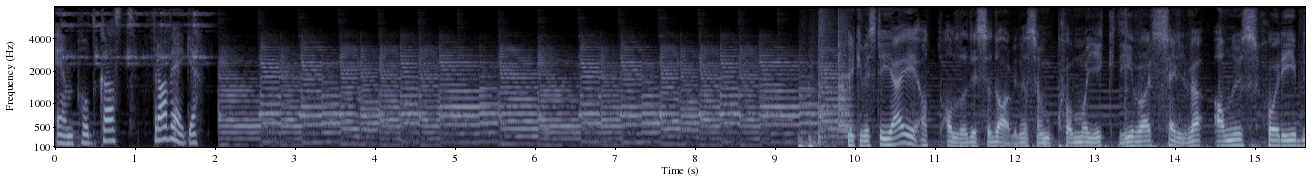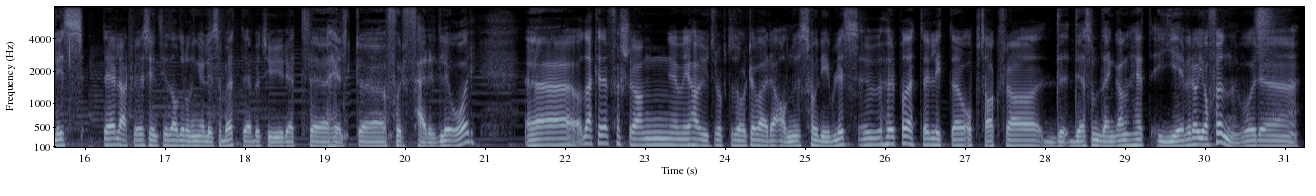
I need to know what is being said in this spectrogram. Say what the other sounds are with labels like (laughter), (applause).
En podkast fra VG. Ikke visste jeg at alle disse dagene som kom og gikk, de var selve annus horriblis. Det lærte vi i sin tid av dronning Elisabeth. Det betyr et eh, helt eh, forferdelig år. Eh, og Det er ikke det første gang vi har utropt et år til å være anus horriblis. Eh, hør på dette lite opptak fra det som den gang het Giæver og Joffen, hvor uh,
